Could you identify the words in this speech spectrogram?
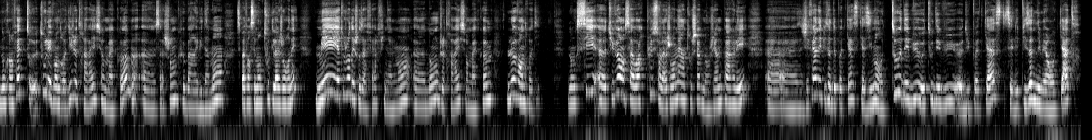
Donc en fait, tous les vendredis, je travaille sur ma com, euh, sachant que, ben évidemment, c'est pas forcément toute la journée, mais il y a toujours des choses à faire finalement. Euh, donc je travaille sur ma com le vendredi. Donc si euh, tu veux en savoir plus sur la journée intouchable dont je viens de parler, euh, j'ai fait un épisode de podcast quasiment au tout début, au tout début euh, du podcast. C'est l'épisode numéro 4.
